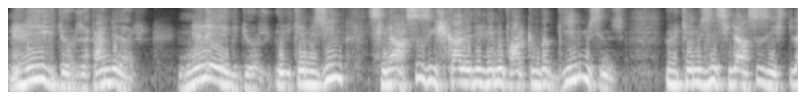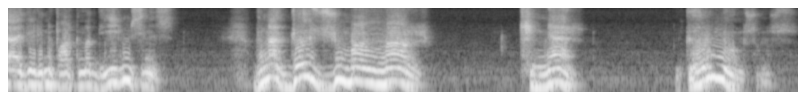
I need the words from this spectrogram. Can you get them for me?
Nereye gidiyoruz efendiler? Nereye gidiyoruz? Ülkemizin silahsız işgal edildiğinin farkında değil misiniz? Ülkemizin silahsız istila edildiğinin farkında değil misiniz? Buna göz yumanlar kimler? Görmüyor musunuz?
